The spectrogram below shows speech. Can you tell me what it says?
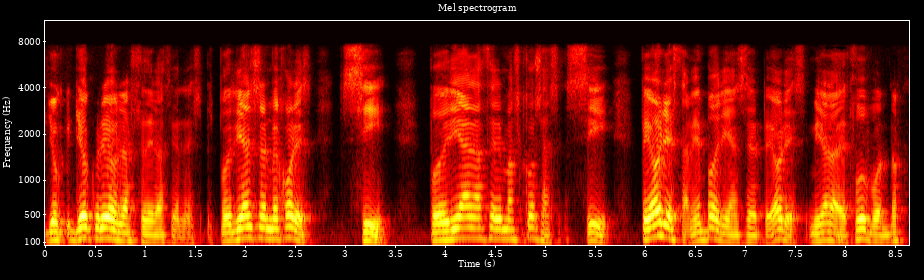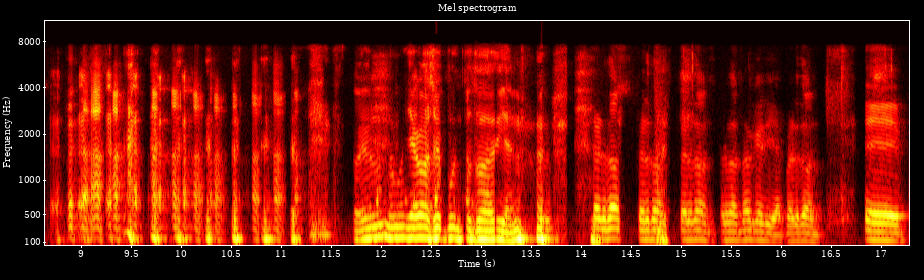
yo, yo creo en las federaciones. ¿Podrían ser mejores? Sí. ¿Podrían hacer más cosas? Sí. Peores también podrían ser peores. Mira la de fútbol, ¿no? no, hemos llegado a ese punto todavía. Perdón, perdón, perdón, perdón, no quería, perdón. Eh,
